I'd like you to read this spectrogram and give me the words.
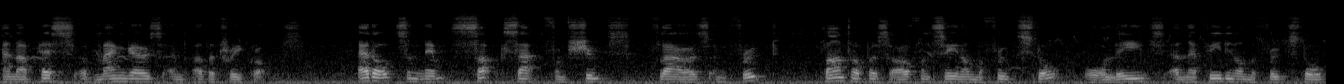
and are pests of mangoes and other tree crops. Adults and nymphs suck sap from shoots, flowers and fruit. Plant hoppers are often seen on the fruit stalk or leaves and their feeding on the fruit stalk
